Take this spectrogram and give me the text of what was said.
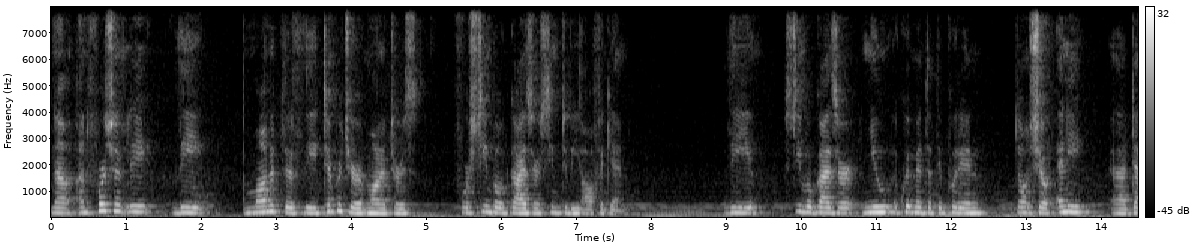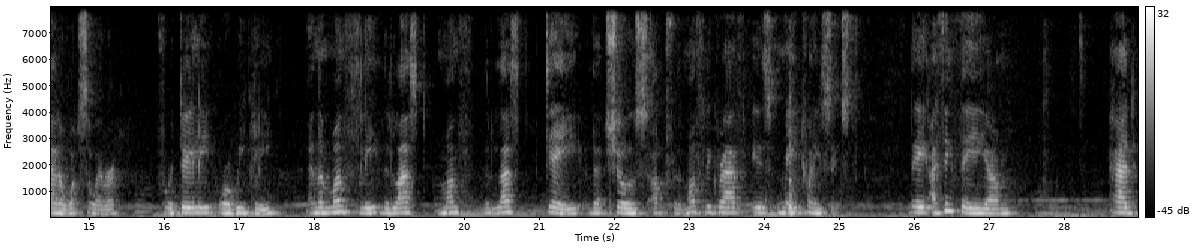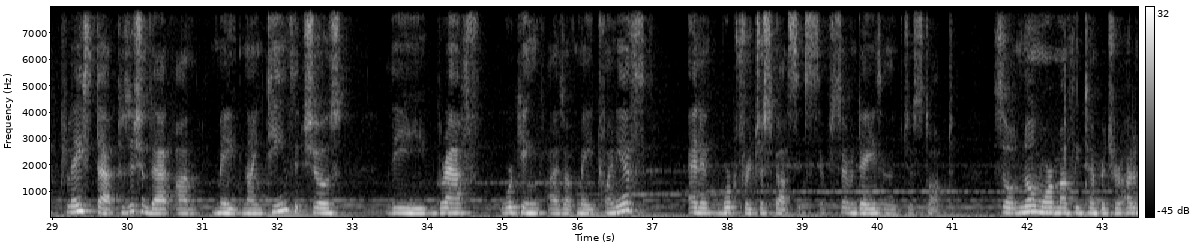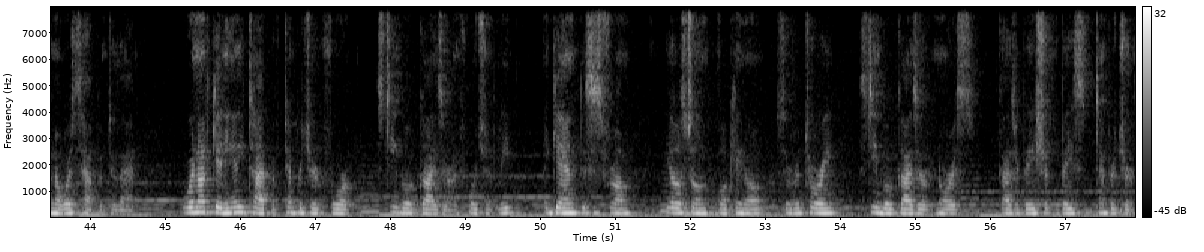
Now, unfortunately, the monitor, the temperature monitors for Steamboat Geyser seem to be off again. The Steamboat Geyser new equipment that they put in don't show any uh, data whatsoever for daily or weekly and the monthly, the last month, the last day that shows up for the monthly graph is May 26th. They, I think they um, had placed that, positioned that on May 19th. It shows the graph working as of May 20th, and it worked for just about six or seven days and then just stopped. So no more monthly temperature. I don't know what's happened to that. We're not getting any type of temperature for Steamboat Geyser, unfortunately. Again, this is from Yellowstone Volcano Observatory, Steamboat Geyser Norris Geyser Basin temperature.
